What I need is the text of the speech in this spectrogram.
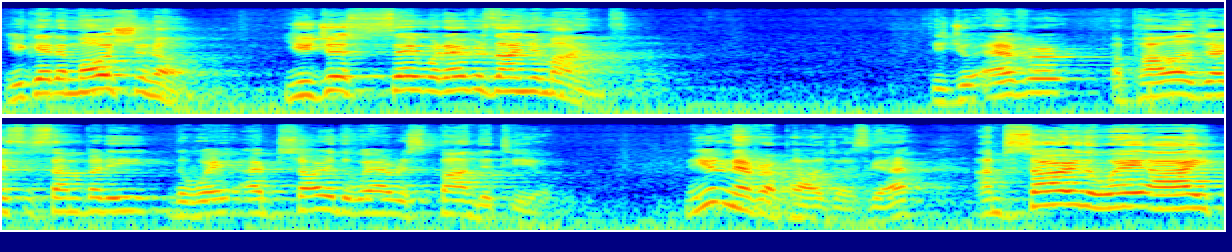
You get emotional. You just say whatever's on your mind. Did you ever apologize to somebody the way I'm sorry the way I responded to you? You never apologize, guy. I'm sorry the way I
